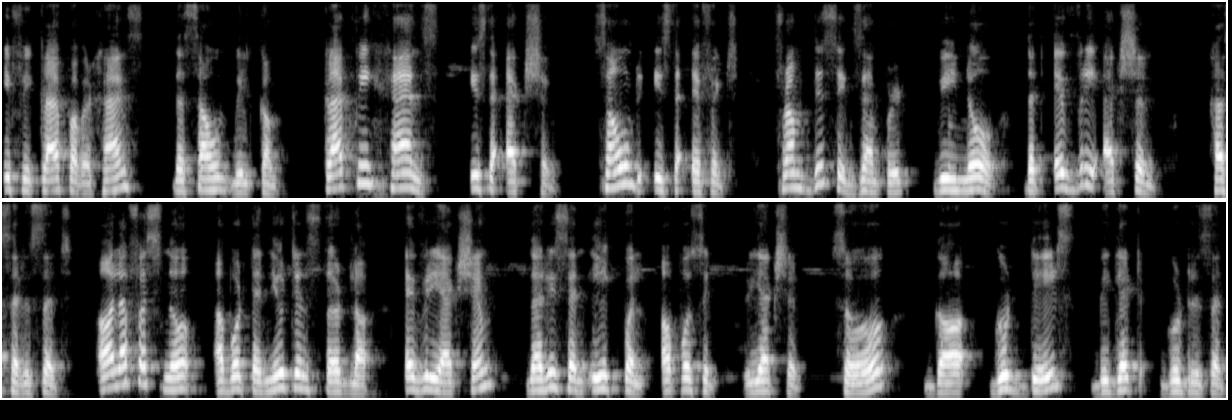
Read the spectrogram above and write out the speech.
if we clap our hands, the sound will come. Clapping hands is the action, sound is the effect. From this example, we know that every action has a result. All of us know about the Newton's third law. Every action, there is an equal opposite reaction. So, go- good deeds beget good result.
